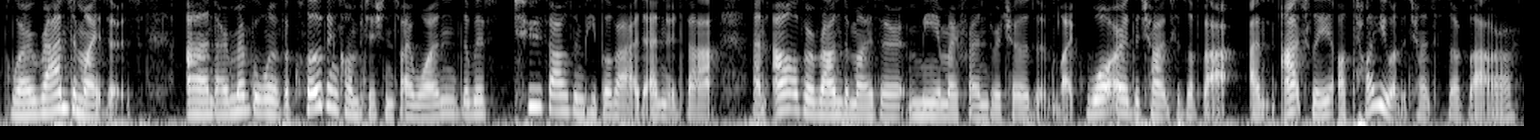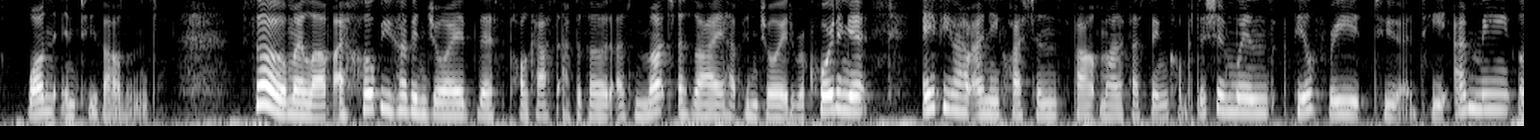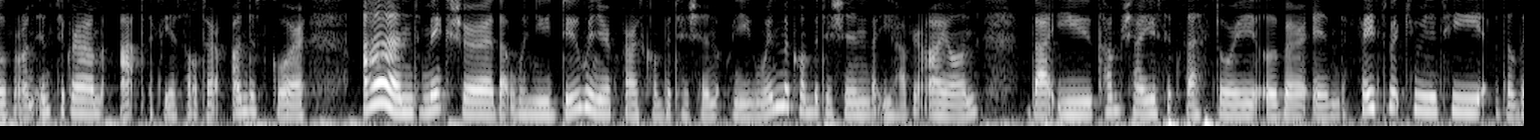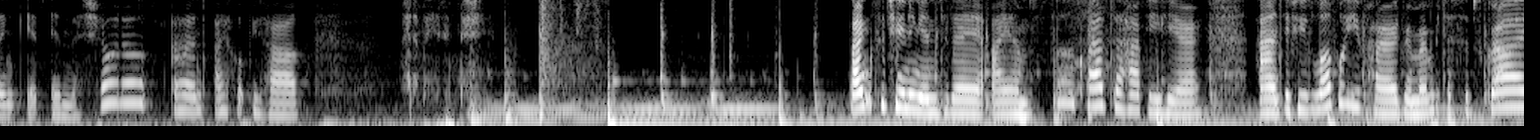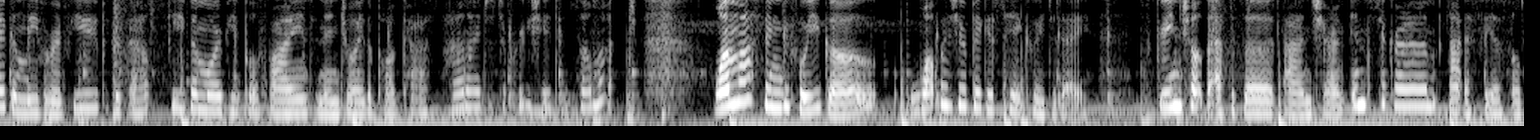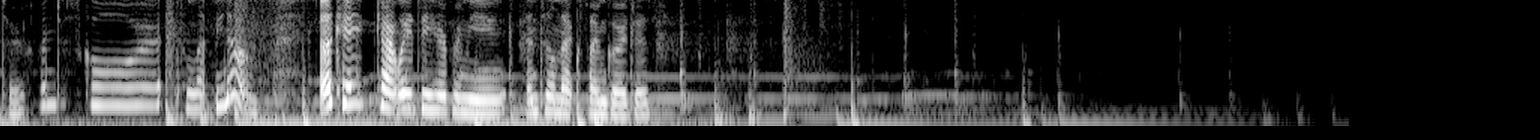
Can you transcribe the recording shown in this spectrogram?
were randomizers. And I remember one of the clothing competitions I won, there was 2,000 people that had entered that. And out of a randomizer, me and my friend were chosen. Like, what are the chances of that? And actually, I'll tell you what the chances of that are. One in 2,000. So, my love, I hope you have enjoyed this podcast episode as much as I have enjoyed recording it. If you have any questions about manifesting competition wins, feel free to DM me over on Instagram at efiasulter underscore and make sure that when you do win your first competition or you win the competition that you have your eye on, that you come share your success story over in the Facebook community. The link is in the show notes, and I hope you have an amazing day. Thanks for tuning in today. I am so glad to have you here. And if you love what you've heard, remember to subscribe and leave a review because it helps even more people find and enjoy the podcast. And I just appreciate it so much. One last thing before you go what was your biggest takeaway today? Screenshot the episode and share on Instagram at efiasulter underscore to let me know. Okay, can't wait to hear from you. Until next time, gorgeous.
